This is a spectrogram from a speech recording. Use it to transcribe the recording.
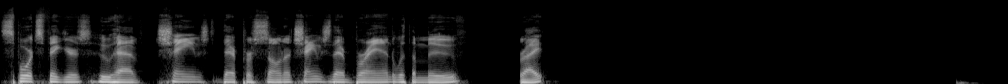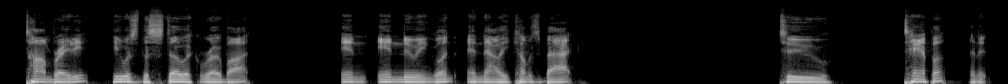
sports figures who have changed their persona, changed their brand with a move, right? Tom Brady, he was the stoic robot in in New England and now he comes back to Tampa and it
